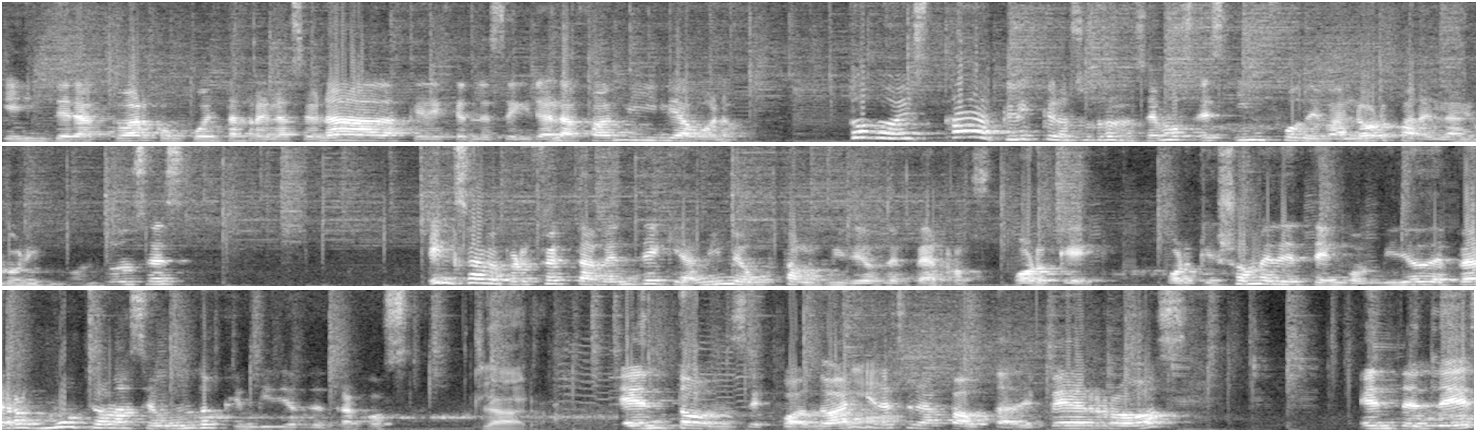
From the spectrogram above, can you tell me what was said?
e interactuar con cuentas relacionadas, que dejen de seguir a la familia, bueno, todo es, cada clic que nosotros hacemos es info de valor para el algoritmo. Entonces, él sabe perfectamente que a mí me gustan los videos de perros. ¿Por qué? Porque yo me detengo en videos de perros mucho más segundos que en videos de otra cosa. claro. Entonces, cuando alguien hace una pauta de perros, ¿entendés?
